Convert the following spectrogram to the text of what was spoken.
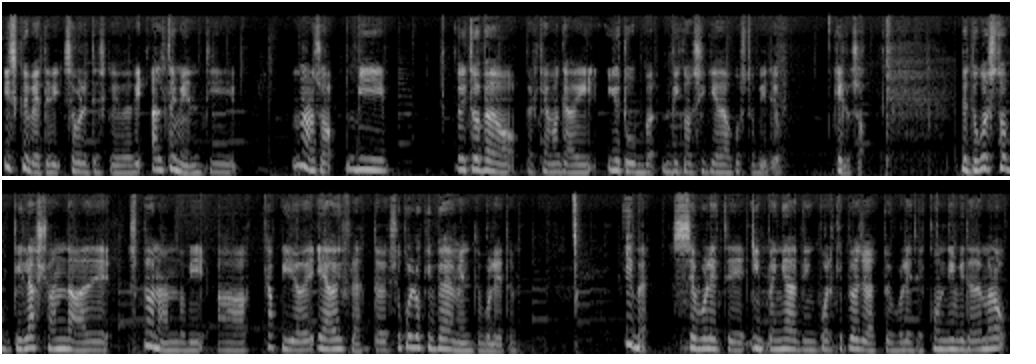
iscrivetevi se volete iscrivervi, altrimenti, non lo so, vi ritroverò perché magari YouTube vi consiglierà questo video, chi lo so. Detto questo vi lascio andare spronandovi a capire e a riflettere su quello che veramente volete. E beh, se volete impegnarvi in qualche progetto e volete condividermelo,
